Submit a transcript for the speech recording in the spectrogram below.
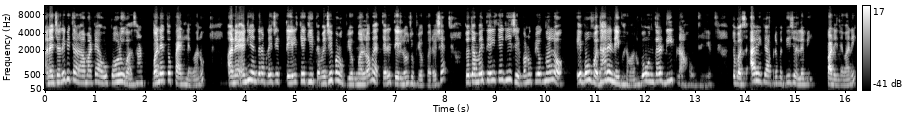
અને જલેબી તળવા માટે આવું પહોળું વાસણ બને તો પેન લેવાનું. અને એની અંદર આપણે જે તેલ કે ઘી તમે જે પણ ઉપયોગમાં લો, મેં અત્યારે તેલનો જ ઉપયોગ કર્યો છે. તો તમે તેલ કે ઘી જે પણ ઉપયોગમાં લો, એ બહુ વધારે નહીં ભરવાનું, બહુ અંદર ડીપ ના હોવું જોઈએ. તો બસ આ રીતે આપણે બધી જલેબી પાડી લેવાની.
